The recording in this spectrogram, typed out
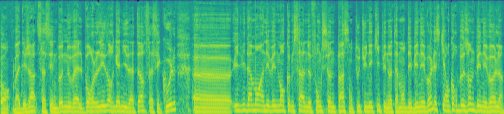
Bon, bah déjà, ça c'est une bonne nouvelle pour les organisateurs, ça c'est cool. Euh, évidemment, un événement comme ça ne fonctionne pas sans toute une équipe et notamment des bénévoles. Est-ce qu'il y a encore besoin de bénévoles?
